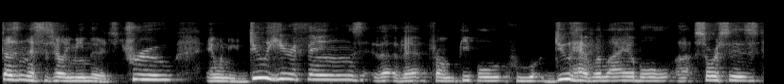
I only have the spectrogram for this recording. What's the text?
doesn't necessarily mean that it's true. And when you do hear things that, that from people who do have reliable uh, sources,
